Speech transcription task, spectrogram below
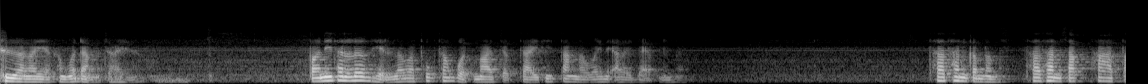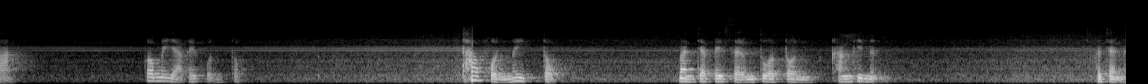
คืออะไรอะคำว่าดั่งใจนะตอนนี้ท่านเริ่มเห็นแล้วว่าทุกทั้งหมดมาจากใจที่ตั้งเอาไว้ในอะไรแบบนึงนะ ถ้าท่านกำลัง ถ้าท่านซักผ้าตากก็ไม่อยากให้ฝนตก ถ้าฝนไม่ตก มันจะไปเสริมตัวตนครั้งที่หนึ่ง เข้าใจไหม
